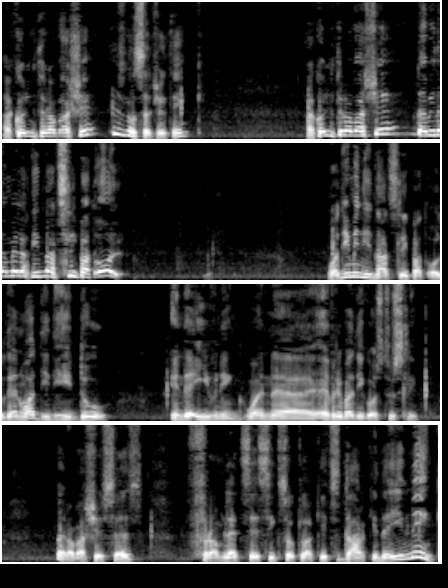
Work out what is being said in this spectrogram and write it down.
According to Rav Ashi, there is no such a thing. According to Rav Ashi, David HaMelech did not sleep at all. What do you mean did not sleep at all? Then what did he do in the evening when uh, everybody goes to sleep? Well, Rav Ashi says, from let's say 6 o'clock it's dark in the evening.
